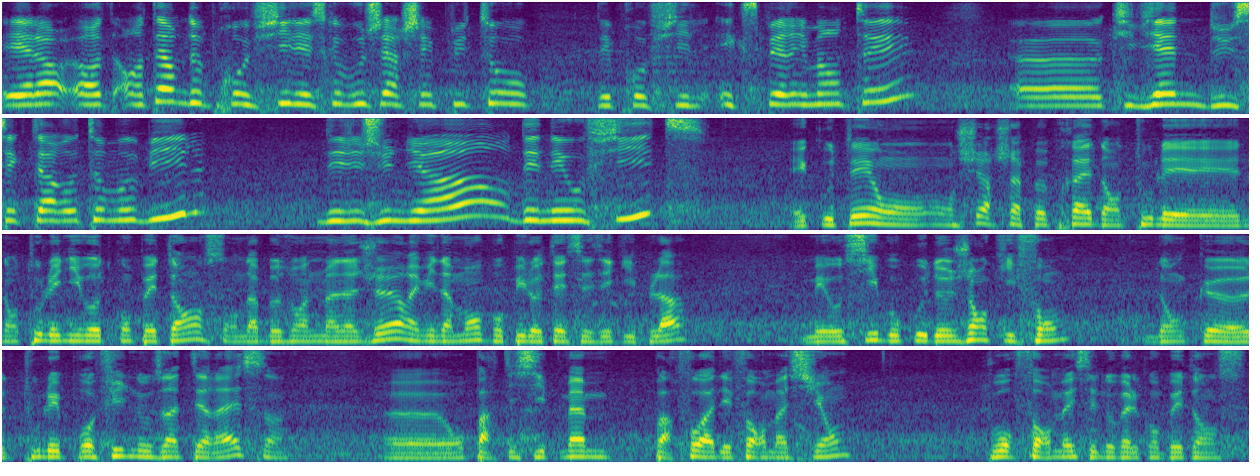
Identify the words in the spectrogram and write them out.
Et alors, en, termes de profil, est-ce que vous cherchez plutôt des profils expérimentés, euh, qui viennent du secteur automobile, des juniors, des néophytes? Écoutez, on, cherche à peu près dans tous, les, dans tous les niveaux de compétences. On a besoin de managers, évidemment, pour piloter ces équipes-là, mais aussi beaucoup de gens qui font. Donc euh, tous les profils nous intéressent. Euh, on participe même parfois à des formations pour former ces nouvelles compétences.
